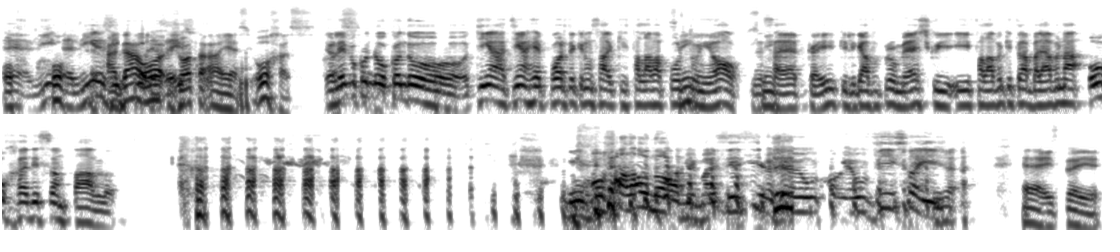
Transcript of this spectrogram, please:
Horras. linhas é, é H-O-J-A-S. É Horras. Eu lembro quando, quando tinha, tinha repórter que não sabe que falava portunhol sim, nessa sim. época aí, que ligava para o México e, e, falava que trabalhava na Horra de São Paulo. não vou falar o nome, mas esse, eu, eu, eu vi isso aí já. É, isso aí.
